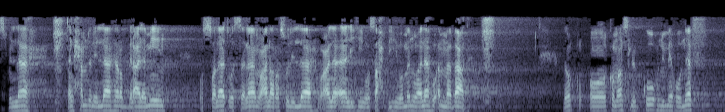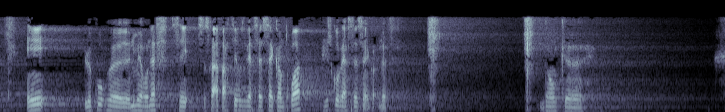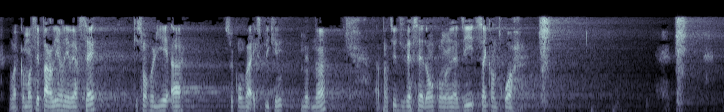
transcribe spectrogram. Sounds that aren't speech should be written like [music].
بسم الله الحمد لله رب العالمين والصلاة والسلام على رسول الله وعلى آله وصحبه ومن والاه أما بعد Donc on commence le cours numéro 9 et le cours euh, numéro 9 ce sera à partir du verset 53 jusqu'au verset 59. Donc euh, on va commencer par lire les versets qui sont reliés à ce qu'on va expliquer maintenant. À partir du verset, donc, on a dit 53.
